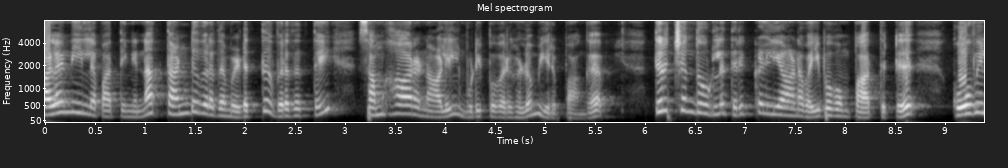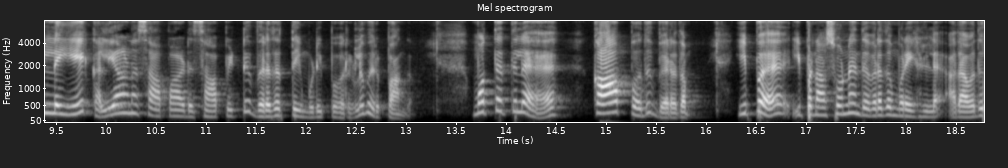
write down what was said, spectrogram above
பழனியில் பார்த்தீங்கன்னா தண்டு விரதம் எடுத்து விரதத்தை சம்ஹார நாளில் முடிப்பவர்களும் இருப்பாங்க. திருச்செந்தூரில் திருக்கல்யாண வைபவம் பார்த்துட்டு கோவில்லையே கல்யாண சாப்பாடு சாப்பிட்டு விரதத்தை முடிப்பவர்களும் இருப்பாங்க. மொத்தத்தில் காப்பது விரதம். இப்போ இப்போ நான் சொன்ன இந்த விரத முறைகளில் அதாவது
